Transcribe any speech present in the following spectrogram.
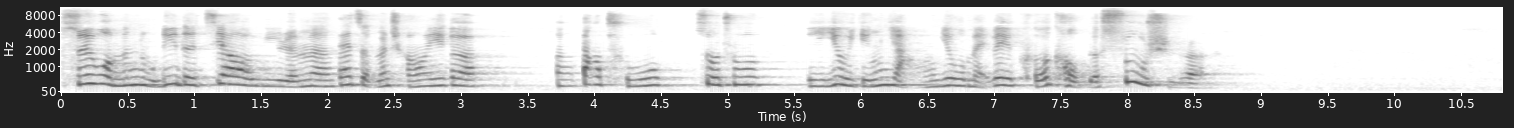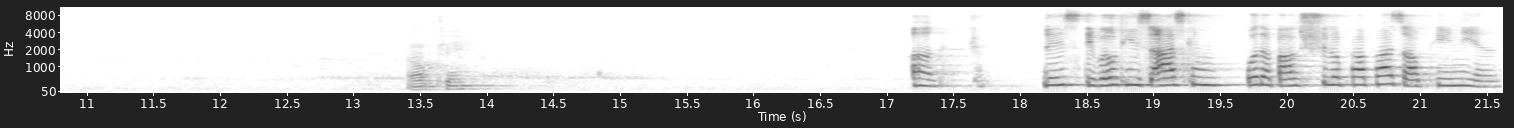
所以我们努力的教育人们该怎么成为一个呃大厨，做出又营养又美味可口的素食。Okay. 嗯，this devotee is asking, what about Srila Prabhupada's opinion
